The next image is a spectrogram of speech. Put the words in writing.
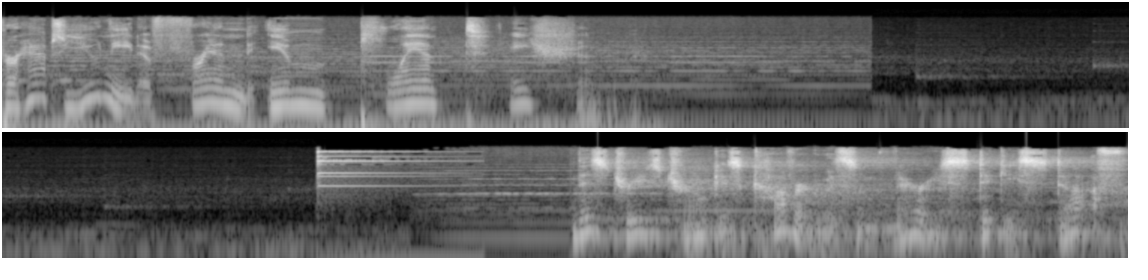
Perhaps you need a friend implantation. This tree's trunk is covered with some very sticky stuff.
